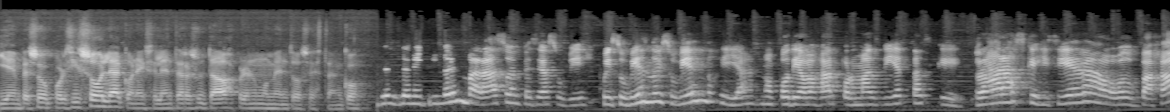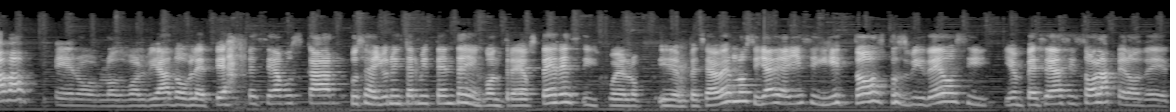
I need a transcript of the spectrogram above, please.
y empezó por sí sola con excelentes resultados, pero en un momento se estancó. Desde mi primer embarazo empecé a subir, fui subiendo y subiendo y ya no podía bajar por más dietas que raras que hiciera o bajaba, pero los volví a dobletear. Empecé a buscar, puse ayuno intermitente y encontré a ustedes y, fue y empecé a verlos y ya de ahí seguí todos tus videos y, y empecé así sola, pero de,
